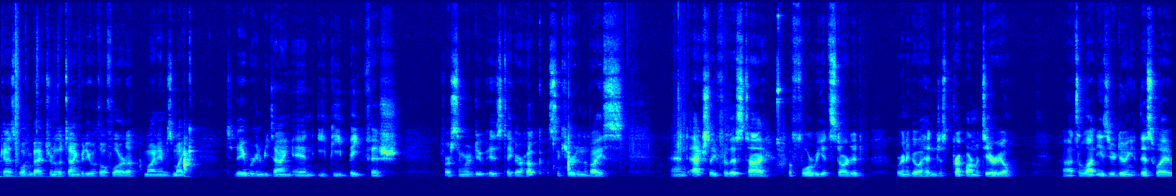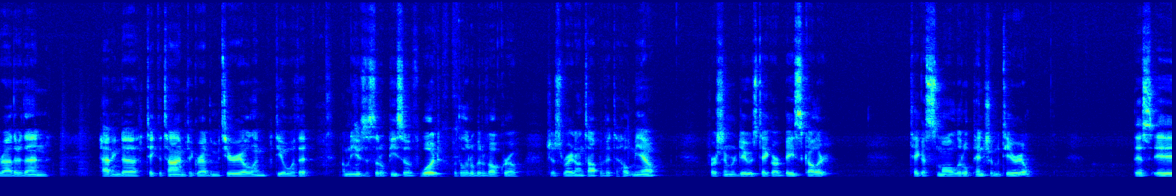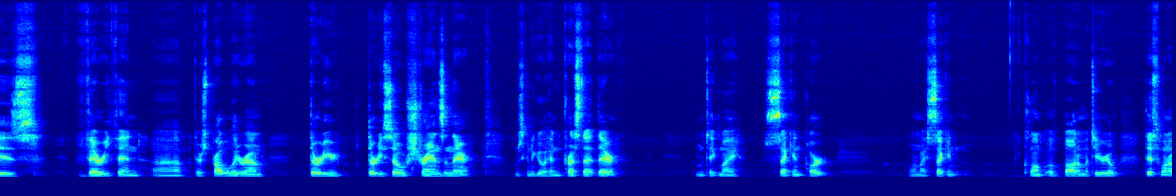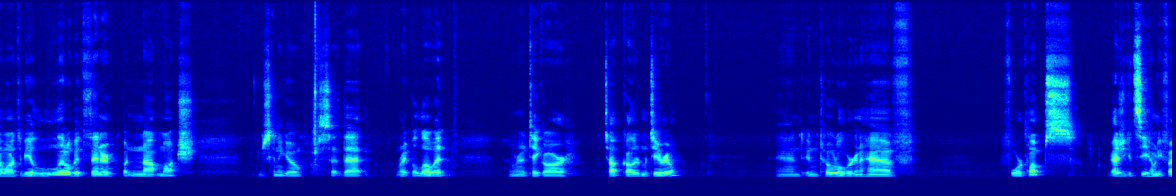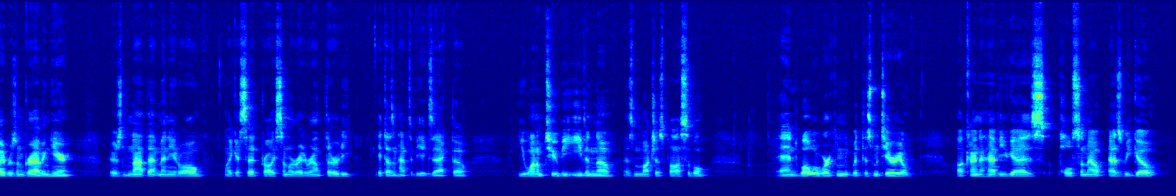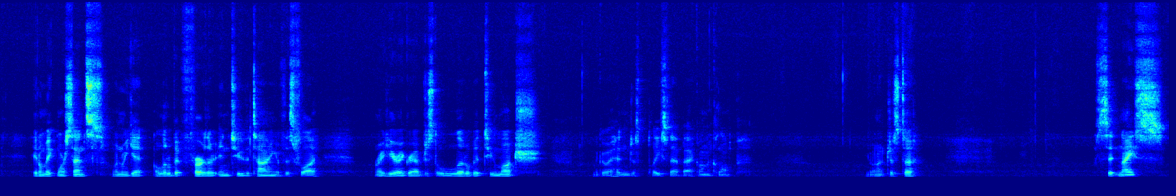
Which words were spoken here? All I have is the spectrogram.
Alright guys, welcome back to another tying video with Ole Florida. My name is Mike. Today we're going to be tying an EP bait fish. First thing we're going to do is take our hook, secured in the vise, and actually for this tie, before we get started, we're going to go ahead and just prep our material. Uh, it's a lot easier doing it this way rather than having to take the time to grab the material and deal with it. I'm going to use this little piece of wood with a little bit of Velcro just right on top of it to help me out. First thing we're to do is take our base color, take a small little pinch of material. This is very thin. Uh, there's probably around 30, 30 so strands in there. I'm just to go ahead and press that there. I'm to take my second part, or my second clump of bottom material. This one I want it to be a little bit thinner, but not much. I'm just going to go set that right below it. And we're going to take our top colored material. And in total we're going to have four clumps. As you can see how many fibers I'm grabbing here, there's not that many at all. Like I said, probably somewhere right around 30. It doesn't have to be exact though. You want them to be even though, as much as possible. And while we're working with this material, I'll kind of have you guys pull some out as we go. It'll make more sense when we get a little bit further into the tying of this fly. Right here I grabbed just a little bit too much. I'm go ahead and just place that back on the clump. You want it just to sit nice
